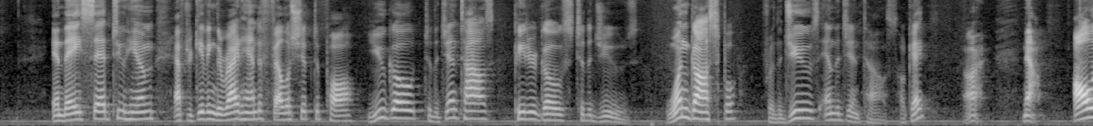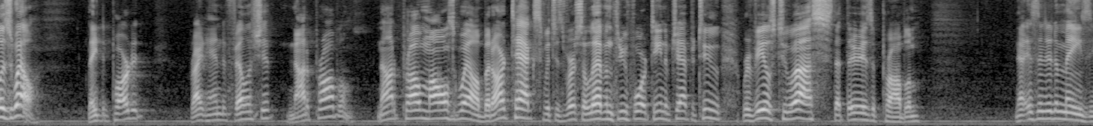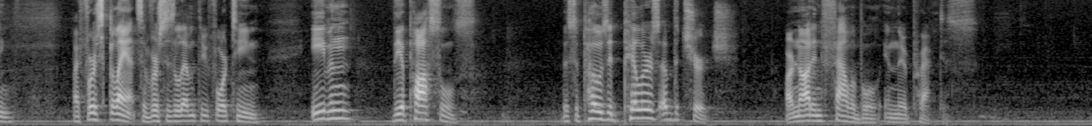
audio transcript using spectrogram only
and they said to him, after giving the right hand of fellowship to Paul, You go to the Gentiles, Peter goes to the Jews. One gospel for the Jews and the Gentiles. Okay? All right. Now, all is well. They departed, right hand of fellowship, not a problem. Not a problem, all's well. But our text, which is verse 11 through 14 of chapter 2, reveals to us that there is a problem. Now, isn't it amazing? By first glance of verses 11 through 14, even the apostles, the supposed pillars of the church, are not infallible in their practice.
